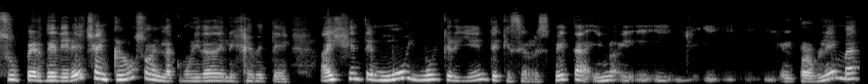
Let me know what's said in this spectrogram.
súper de derecha incluso en la comunidad LGBT. Hay gente muy, muy creyente que se respeta y, no, y, el problema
